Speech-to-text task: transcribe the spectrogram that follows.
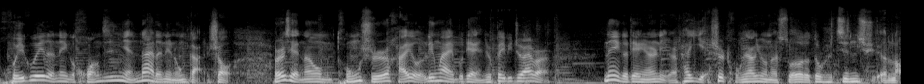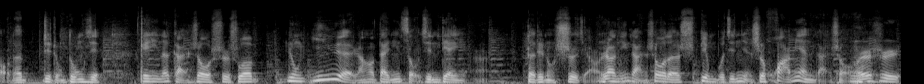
回归的那个黄金年代的那种感受。而且呢，我们同时还有另外一部电影，就是《Baby Driver》。那个电影里边，它也是同样用的所有的都是金曲，老的这种东西，给你的感受是说用音乐，然后带你走进电影的这种视角，让你感受的是并不仅仅是画面感受，嗯而是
